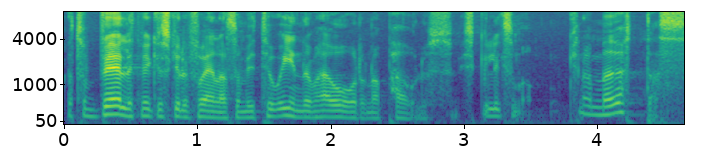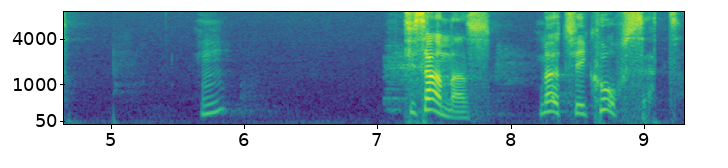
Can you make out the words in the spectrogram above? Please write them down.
Jag tror väldigt mycket skulle förändras om vi tog in de här orden av Paulus. Vi skulle liksom kunna mötas. Mm. Tillsammans möts vi i korset.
